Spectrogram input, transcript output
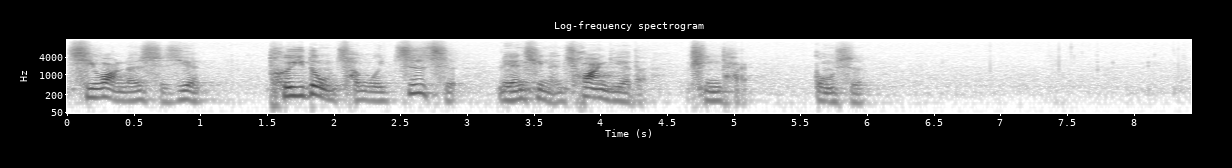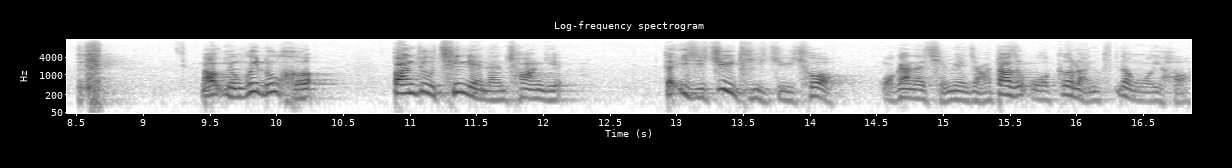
希望能实现推动成为支持年轻人创业的平台公司。然后永辉如何帮助青年人创业的一些具体举措？我刚才前面讲，但是我个人认为哈，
